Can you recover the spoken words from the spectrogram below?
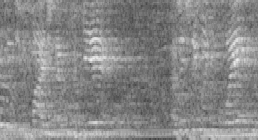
que a gente faz, né? Porque a gente tem uma influência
